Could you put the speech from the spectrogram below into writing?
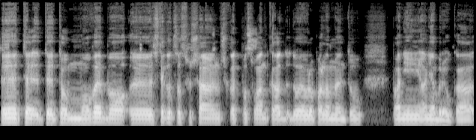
e, tę te, mowę? Bo e, z tego, co słyszałem, na przykład posłanka do Europarlamentu, pani Ania Brełka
